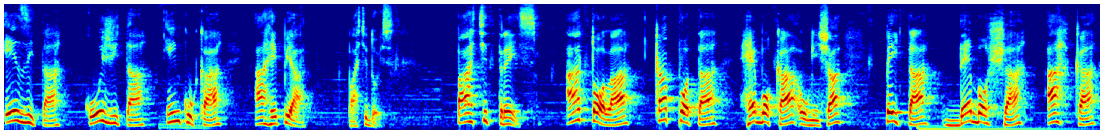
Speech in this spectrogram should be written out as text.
hesitar, cogitar, encucar, arrepiar. Parte 2. Parte 3. Atolar, capotar, rebocar ou guinchar, peitar, debochar, arcar,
